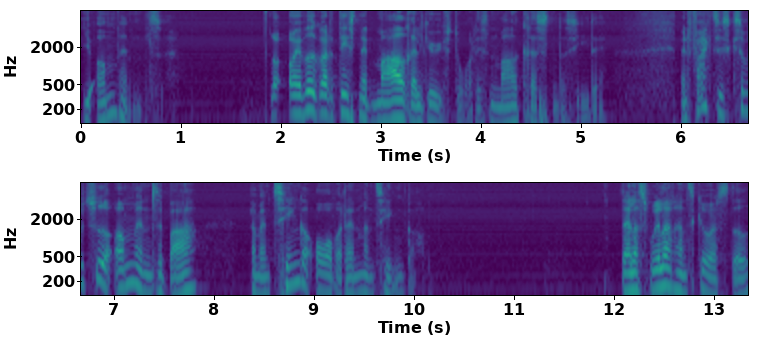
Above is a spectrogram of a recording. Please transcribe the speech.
i omvendelse. Og jeg ved godt, at det er sådan et meget religiøst ord, det er sådan meget kristent at sige det. Men faktisk så betyder omvendelse bare, at man tænker over, hvordan man tænker. Dallas Willard han skriver et sted,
